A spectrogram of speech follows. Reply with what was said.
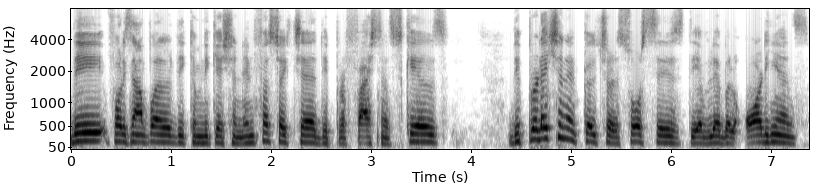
The, for example, the communication infrastructure, the professional skills, the production and cultural resources, the available audience,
